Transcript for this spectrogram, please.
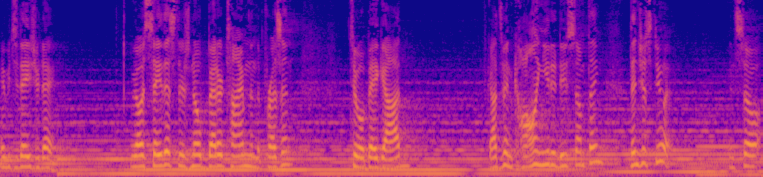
maybe today's your day. We always say this there's no better time than the present to obey God. If God's been calling you to do something, then just do it. And so,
